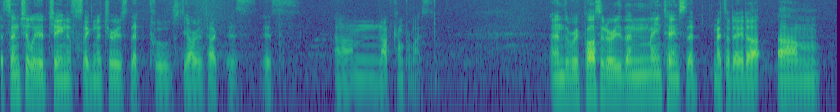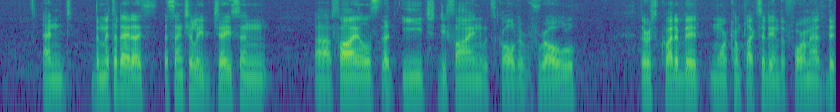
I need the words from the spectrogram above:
essentially a chain of signatures that proves the artifact is, is um, not compromised. And the repository then maintains that metadata. Um, and the metadata is essentially JSON uh, files that each define what's called a role. There's quite a bit more complexity in the format, but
